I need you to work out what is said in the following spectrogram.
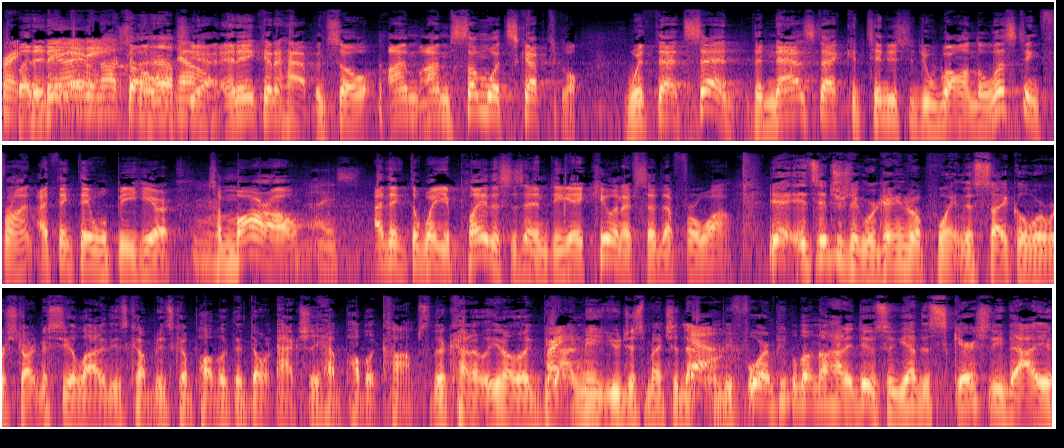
Right. But it ain't. It ain't. Not So, gonna happen. Yeah, it ain't going to happen. So I'm I'm somewhat skeptical. With that said, the Nasdaq continues to do well on the listing front. I think they will be here tomorrow. Nice. I think the way you play this is NDAQ, and I've said that for a while. Yeah, it's interesting. We're getting to a point in this cycle where we're starting to see a lot of these companies come public that don't actually have public comps. They're kind of, you know, like Beyond Right. Meat, you just mentioned that Yeah. one before, and people don't know how to do. So you have the scarcity value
